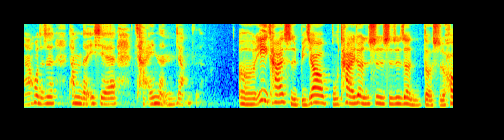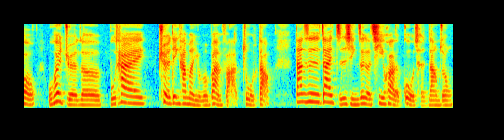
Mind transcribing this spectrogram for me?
啊，或者是他们的一些才能这样子。嗯，一开始比较不太认识失智症的时候，我会觉得不太确定他们有没有办法做到。但是在执行这个计划的过程当中，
